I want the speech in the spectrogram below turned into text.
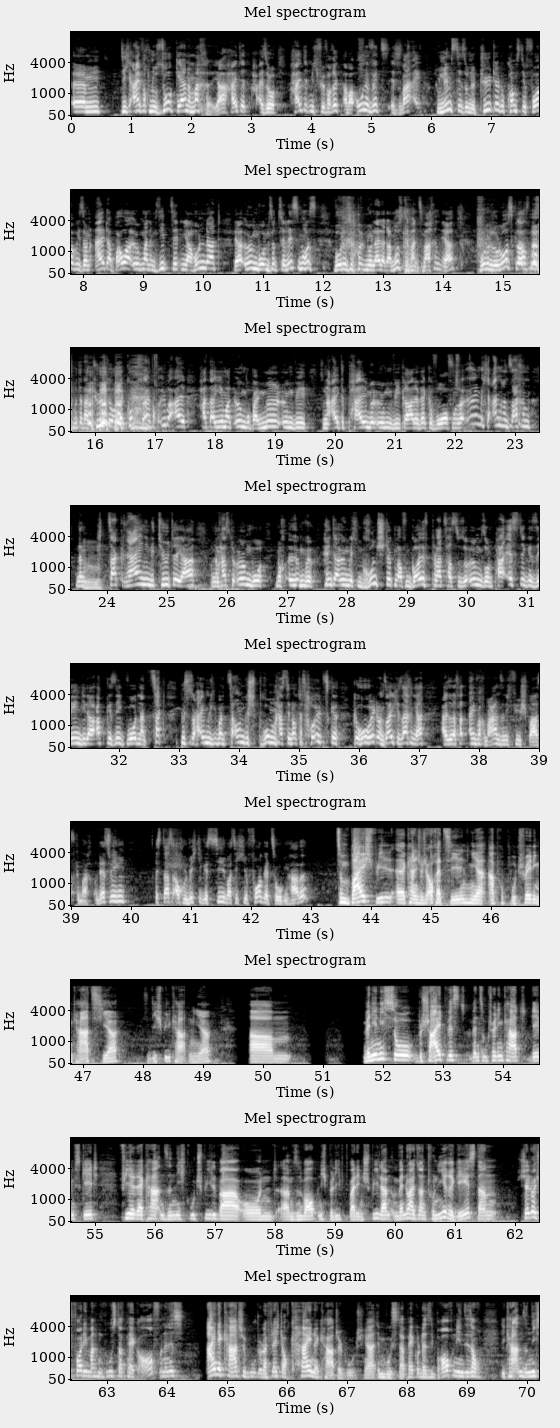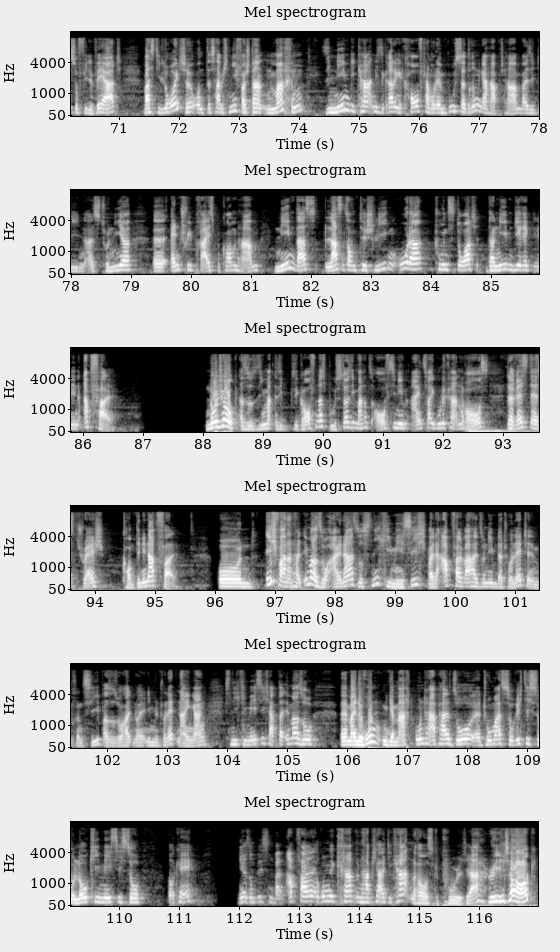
ähm, die ich einfach nur so gerne mache. Ja, haltet, also haltet mich für verrückt, aber ohne Witz, es war, du nimmst dir so eine Tüte, du kommst dir vor wie so ein alter Bauer irgendwann im 17. Jahrhundert, ja, irgendwo im Sozialismus, du so, nur leider da musste man es machen, ja, wo du so losgelaufen bist mit deiner Tüte und dann guckst du einfach überall, hat da jemand irgendwo beim Müll irgendwie so eine alte Palme irgendwie gerade weggeworfen oder irgendwelche anderen Sachen und dann mhm. zack rein in die Tüte, ja, und dann hast du irgendwo noch irgendwo hinter irgendwelchen Grundstücken auf dem Golfplatz hast du so irgend so ein paar Äste gesehen, die da abgesägt wurden, dann zack, bist du so heimlich über den Zaun gesprungen, hast dir noch das Holz ge geholt und solche Sachen, ja. Also das hat einfach wahnsinnig viel Spaß gemacht und deswegen ist das auch ein wichtiges Ziel, was ich hier vorgezogen habe. Zum Beispiel äh, kann ich euch auch erzählen, hier apropos Trading Cards, hier sind die Spielkarten hier. Ähm, wenn ihr nicht so Bescheid wisst, wenn es um Trading Card Games geht, viele der Karten sind nicht gut spielbar und ähm, sind überhaupt nicht beliebt bei den Spielern. Und wenn du also an Turniere gehst, dann stellt euch vor, die machen Booster Pack auf und dann ist eine Karte gut oder vielleicht auch keine Karte gut, ja, im Booster Pack oder sie brauchen ihn, sie ist auch, die Karten sind nicht so viel wert was die Leute, und das habe ich nie verstanden, machen, sie nehmen die Karten, die sie gerade gekauft haben oder im Booster drin gehabt haben, weil sie die als Turnier äh, bekommen haben, nehmen das, lassen es auf dem Tisch liegen oder tun es dort daneben direkt in den Abfall. No joke. Also sie, sie, sie kaufen das Booster, sie machen es auf, sie nehmen ein, zwei gute Karten raus, der Rest, der ist Trash, kommt in den Abfall. Und ich war dann halt immer so einer, so sneaky-mäßig, weil der Abfall war halt so neben der Toilette im Prinzip, also so halt neben dem Toiletteneingang, sneaky-mäßig, hab da immer so äh, meine Runden gemacht und hab halt so, äh, Thomas, so richtig so low-key-mäßig so, okay, hier so ein bisschen beim Abfall rumgekramt und hab hier halt die Karten rausgepult, ja, Real Talk.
